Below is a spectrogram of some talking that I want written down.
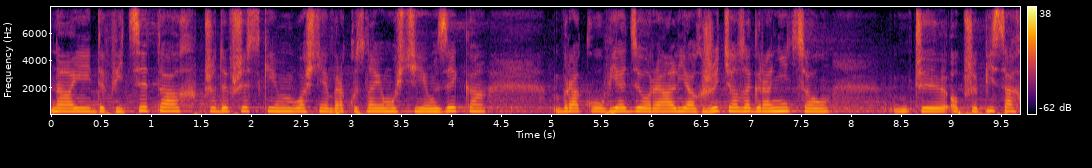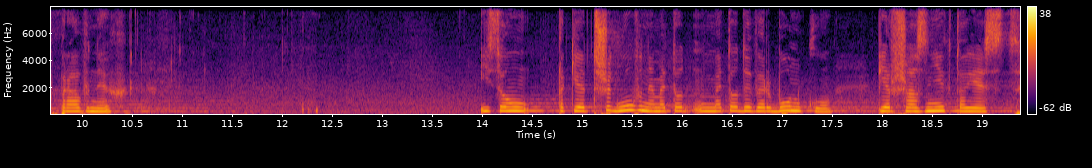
na jej deficytach, przede wszystkim właśnie braku znajomości języka, braku wiedzy o realiach życia za granicą m, czy o przepisach prawnych. I są takie trzy główne meto- metody werbunku. Pierwsza z nich to jest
